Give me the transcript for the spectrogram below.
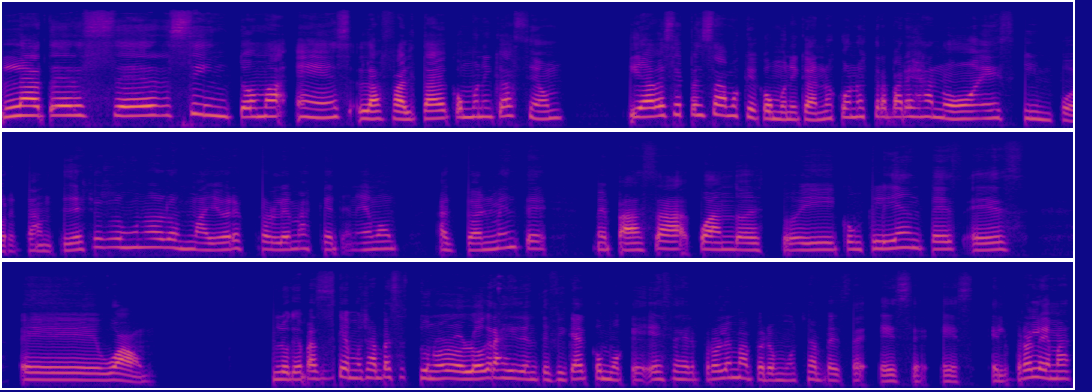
La tercer síntoma es la falta de comunicación y a veces pensamos que comunicarnos con nuestra pareja no es importante. De hecho, eso es uno de los mayores problemas que tenemos actualmente. Me pasa cuando estoy con clientes, es, eh, wow, lo que pasa es que muchas veces tú no lo logras identificar como que ese es el problema, pero muchas veces ese es el problema.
